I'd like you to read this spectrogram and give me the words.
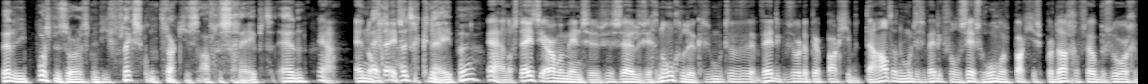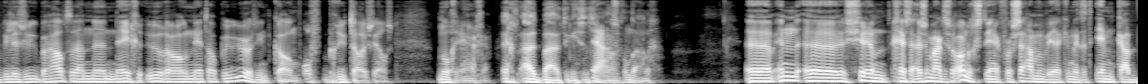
werden die postbezorgers met die flexcontractjes afgescheept. En Ja, en nog steeds. uitgeknepen. Ja, nog steeds die arme mensen. Ze zeulen zich een ongeluk. Ze, moeten, weet ik, ze worden per pakje betaald. En dan moeten ze, weet ik veel, 600 pakjes per dag of zo bezorgen. Willen ze überhaupt aan eh, 9 euro netto per uur zien komen? Of bruto zelfs. Nog erger. Echt uitbuiting is het Ja, gewoon. schandalig. Eh, en eh Sharon Gesthuizen maakte zich ook nog sterk voor samenwerking met het MKB.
